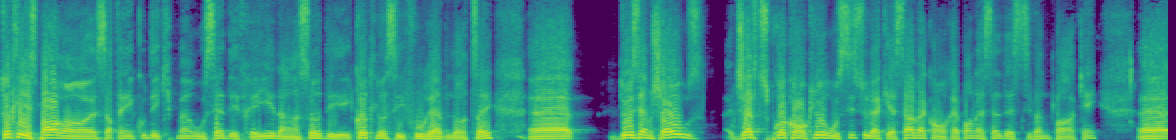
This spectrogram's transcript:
Tous les sports ont un certain coût d'équipement aussi à défrayer dans ça. Des... Écoute, là, c'est fou raide, là, tu sais. Euh, deuxième chose, Jeff, tu pourras conclure aussi sur la question avant qu'on réponde à celle de Steven Paquin. Euh,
